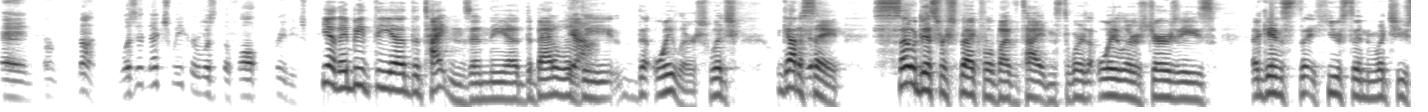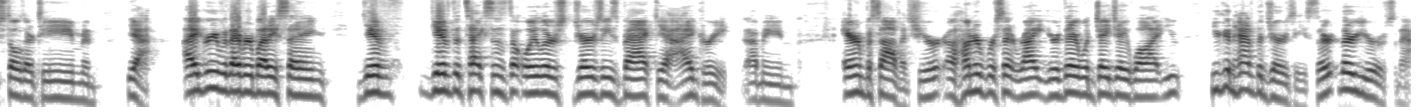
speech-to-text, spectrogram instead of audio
And or not. Was it next week or was it the fall previous week? Yeah, they beat the uh, the Titans in the uh, the battle of Yeah. the the Oilers, which we gotta Yeah. say so disrespectful by the Titans to wear the Oilers jerseys against the Houston, which you stole their team. And yeah, I agree with everybody saying give give the Texans the Oilers jerseys back. Yeah, I agree. I mean, Aaron Basavich, you're hundred percent right. You're there with JJ Watt. You you can have the jerseys. They're they're yours now.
